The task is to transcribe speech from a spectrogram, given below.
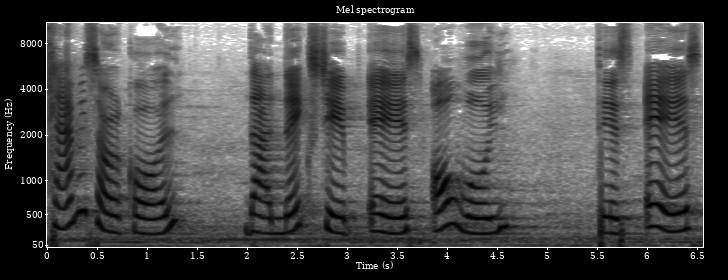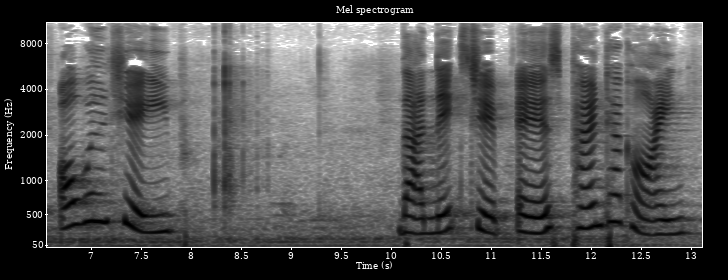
semicircle. The next shape is oval. This is oval shape. The next shape is pentagon.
